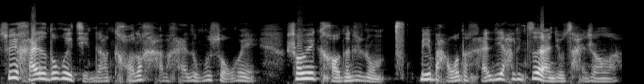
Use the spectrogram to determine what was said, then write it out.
所以孩子都会紧张，考得好的孩子无所谓，稍微考的这种没把握的孩子，压力自然就产生了。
